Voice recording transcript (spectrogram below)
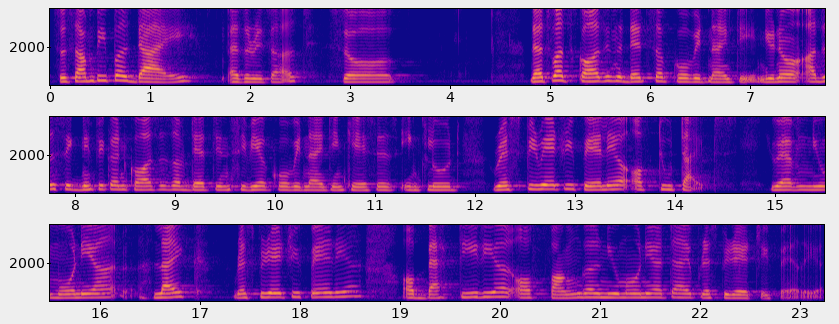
So some people die as a result. So that's what's causing the deaths of COVID 19. You know, other significant causes of death in severe COVID 19 cases include respiratory failure of two types. You have pneumonia like respiratory failure or bacterial or fungal pneumonia type respiratory failure.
